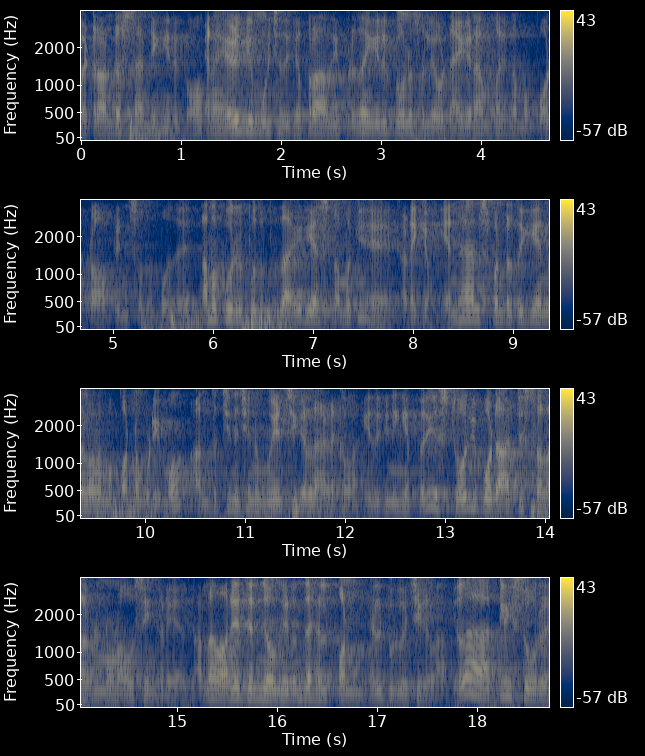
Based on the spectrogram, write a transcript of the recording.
பெட்டர் அண்டர்ஸ்டாண்டிங் இருக்கும். ஏன்னா எழுதி முடிச்சதுக்கு அப்புறம் அது இப்படி தான் இருக்கும்னு சொல்லி ஒரு டயக்ராம் மாதிரி நம்ம போட்டோம் அப்படின்னு சொல்லும்போது நமக்கு ஒரு புது புது ஐடியாஸ் நமக்கு கிடைக்கும். என்ஹான்ஸ் பண்ணுறதுக்கு என்னெல்லாம் நம்ம பண்ண முடியுமோ அந்த சின்ன சின்ன முயற்சிகள்லாம் எடுக்கலாம். இதுக்கு நீங்கள் பெரிய ஸ்டோரி போர்டு ஆர்டிஸ்டாலாம் இருக்கணும்னு அவசியம் கிடையாது. நல்லா வரைய தெரிஞ்சவங்க இருந்தால் ஹெல்ப் பண் ஹெல்ப்புக்கு வச்சுக்கலாம். இல்லை அட்லீஸ்ட் ஒரு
